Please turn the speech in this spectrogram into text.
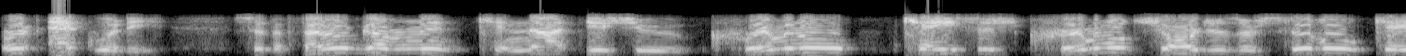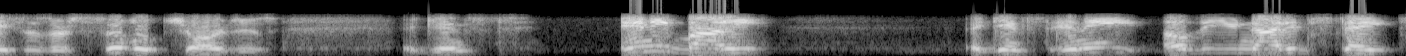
or equity so the federal government cannot issue criminal cases, criminal charges, or civil cases or civil charges against anybody, against any of the United States,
